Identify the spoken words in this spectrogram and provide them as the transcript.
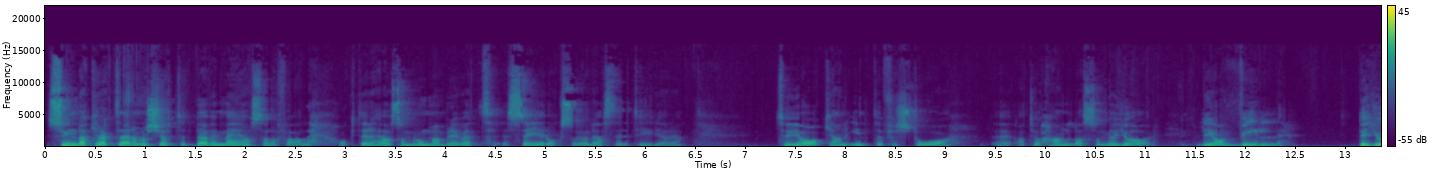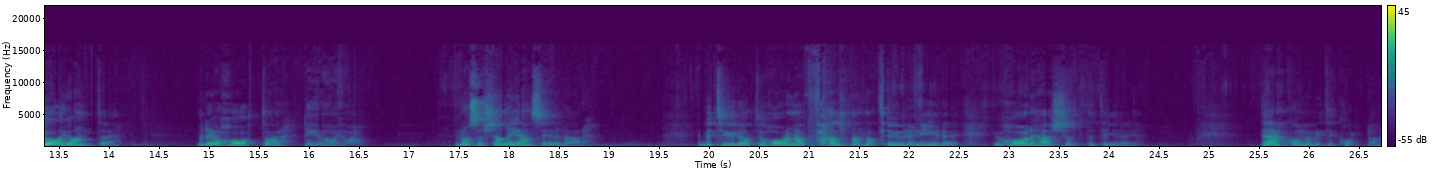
Syndakaraktären och köttet bär vi med oss i alla fall. Och det är det här som Romarbrevet säger också, jag läste det tidigare. Ty jag kan inte förstå eh, att jag handlar som jag gör. Det jag vill, det gör jag inte. Men det jag hatar, det gör jag. Är det någon som känner igen sig i det där? Det betyder att du har den här fallna naturen i dig. Du har det här köttet i dig. Där kommer vi till korta.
